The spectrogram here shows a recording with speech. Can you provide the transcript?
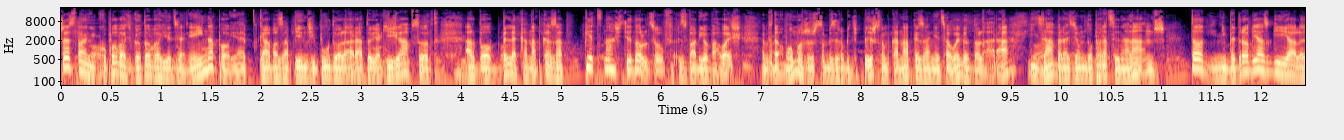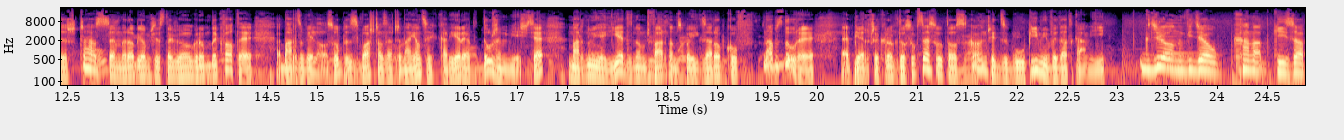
Przestań kupować gotowe jedzenie i napoje. Kawa za 5,5 dolara to jakiś absurd. Albo byle kanapka za 15 dolców. Zwariowałeś? W domu możesz sobie zrobić pyszną kanapkę za niecałego dolara i zabrać ją do pracy na lunch. To niby drobiazgi, ale z czasem robią się z tego ogromne kwoty. Bardzo wiele osób, zwłaszcza zaczynających karierę w dużym mieście, marnuje jedną czwartą swoich zarobków na bzdury. Pierwszy krok do sukcesu to skończyć z głupimi wydatkami. Gdzie on widział kanapki za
